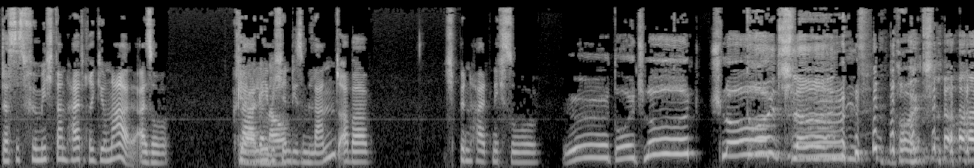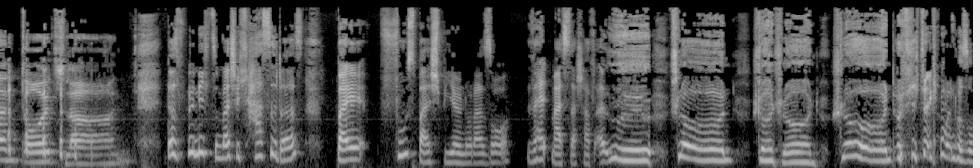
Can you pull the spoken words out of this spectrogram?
das ist für mich dann halt regional. Also klar Ja, lebe ich genau. in diesem Land, aber ich bin halt nicht so, äh, Deutschland, Schlag. Deutschland, Deutschland, Deutschland. Das finde ich zum Beispiel, ich hasse das bei Fußballspielen oder so. Weltmeisterschaft. Äh, Schland, Schland, Schland, Schland. Und ich denke immer nur so,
